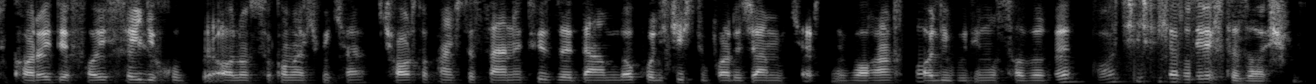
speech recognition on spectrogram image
تو کارهای دفاعی خیلی خوب به آلونسو کمک می‌کرد. چهار تا پنج تا صحنه توی ضد حمله پلیچیش تو پاره جمع می‌کرد. یعنی واقعا عالی بود این مسابقه. چیزی که بازی افتضاحش بود.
